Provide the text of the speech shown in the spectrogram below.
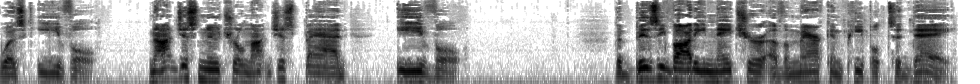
was evil. Not just neutral, not just bad, evil. The busybody nature of American people today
